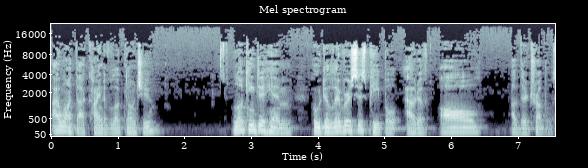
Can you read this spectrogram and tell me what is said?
I want that kind of look, don't you? Looking to Him who delivers His people out of all of their troubles.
